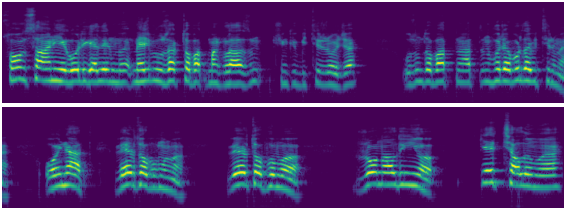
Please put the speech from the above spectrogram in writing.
Son saniye golü gelir mi? Mecbur uzak top atmak lazım. Çünkü bitirir hoca. Uzun top attın attın. Hoca burada bitirme. Oynat. Ver topumu. Ver topumu. Ronaldinho. Geç çalımı.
